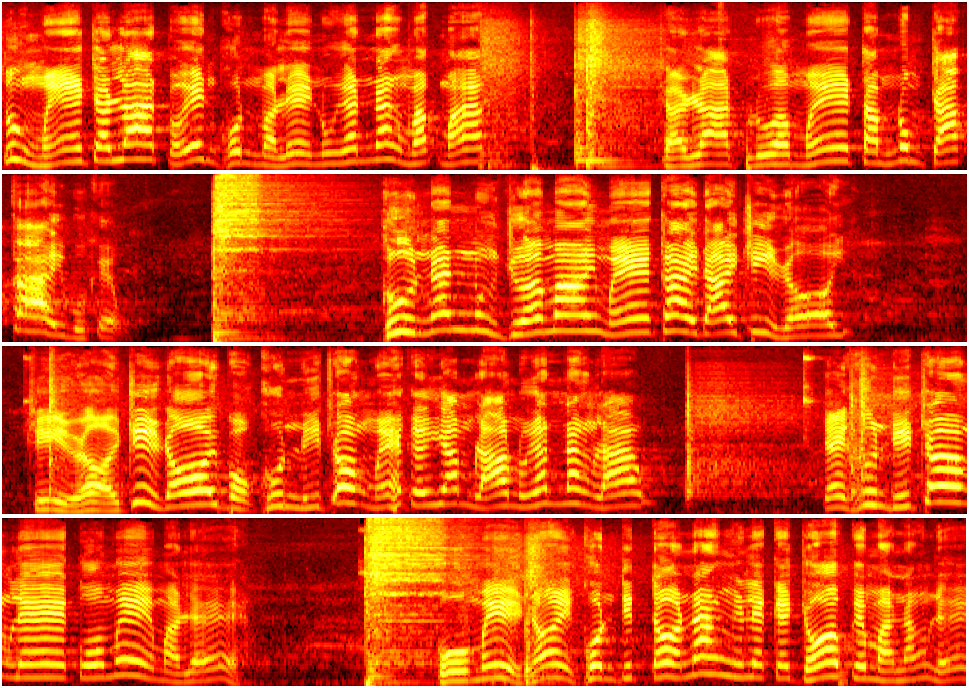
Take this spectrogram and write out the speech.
ตุ้งแม่จะลาดพอเอ็นคนมาเลยหน่วยนั่งมากมากๆจะลาดเปลือแม่ตำนมจากใกล้บุญแก้วคืนนั้นมึงเชื่อไหมแม่ใกล้ได้ที่รอยที่รอยที่รอยบอกคุณที่จ้องแม่ก็ย้ำลาวหนูยันนั่งลาวแต่คุณที่จ้องแลโกเม่มาแลโกเม่น้อยคนติดต่อนั่งนี่แหละแกชอบแกมานั่งเลย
